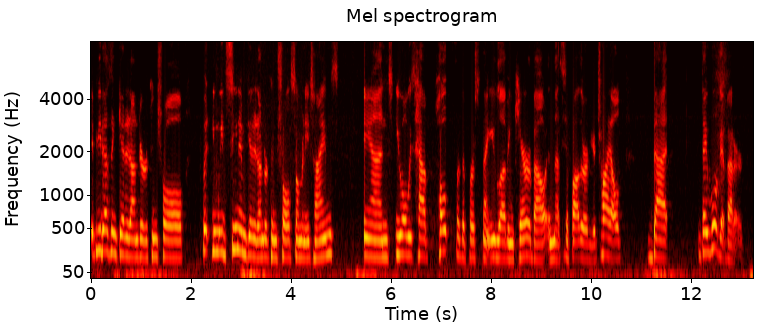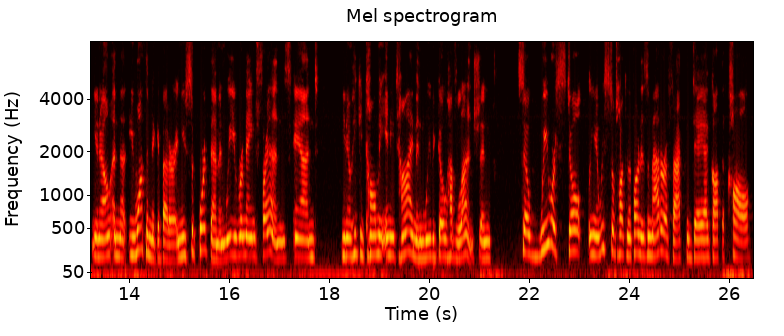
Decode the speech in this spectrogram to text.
if he doesn't get it under control, but we'd seen him get it under control so many times. And you always have hope for the person that you love and care about, and that's the father of your child, that they will get better, you know, and that you want them to get better and you support them. And we remained friends. And, you know, he could call me anytime and we would go have lunch. And so we were still, you know, we still talked on the phone. As a matter of fact, the day I got the call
